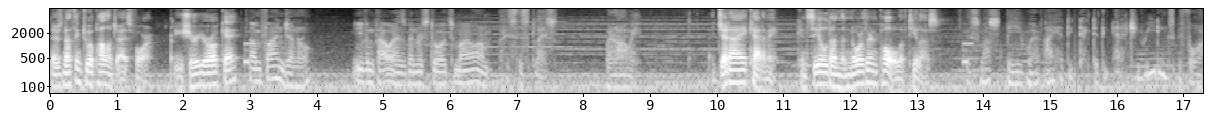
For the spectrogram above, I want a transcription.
There's nothing to apologize for. Are you sure you're okay? I'm fine, General. Even power has been restored to my arm. What is this place? Where are we? A Jedi Academy, concealed on the northern pole of Telos. This must be where I had detected the energy readings before,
